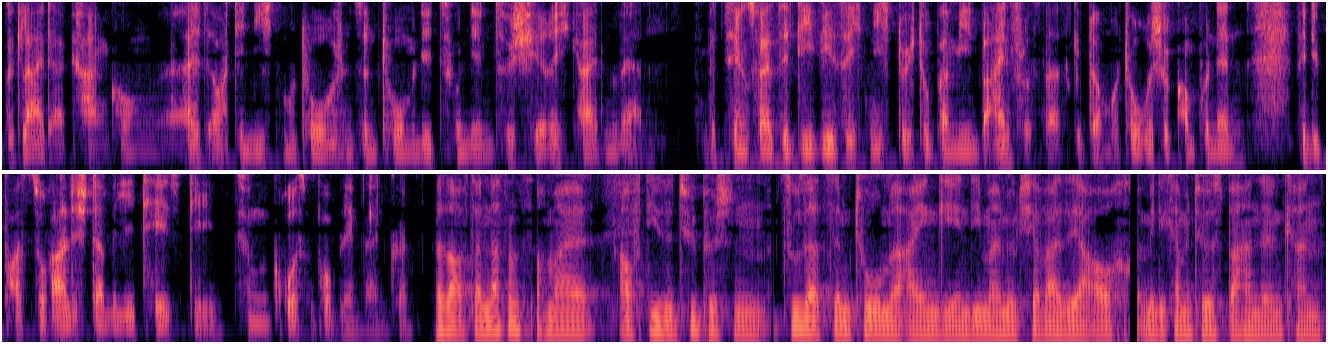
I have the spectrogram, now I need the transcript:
Begleiterkrankungen als auch die nicht motorischen Symptome, die zunehmend zu Schwierigkeiten werden beziehungsweise die, die sich nicht durch Dopamin beeinflussen. Also es gibt auch motorische Komponenten wie die posturale Stabilität, die zu einem großen Problem werden können. Pass auf, dann lass uns noch mal auf diese typischen Zusatzsymptome eingehen, die man möglicherweise ja auch medikamentös behandeln kann.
